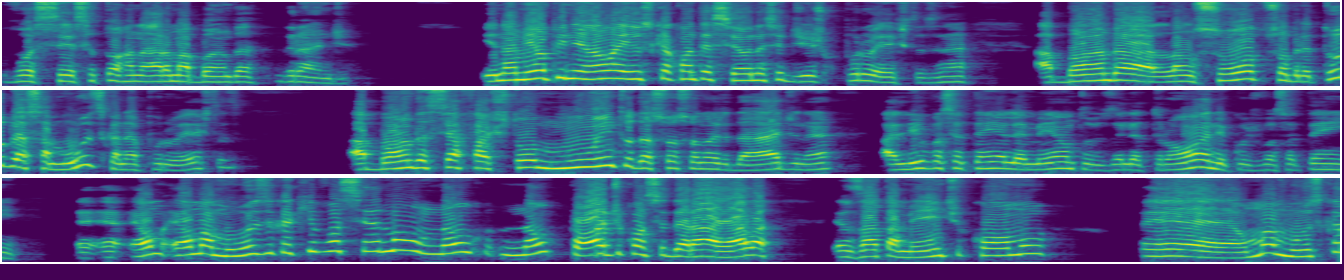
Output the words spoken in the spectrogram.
você se tornar uma banda grande. E na minha opinião é isso que aconteceu nesse disco Puro Êxtase, né? A banda lançou, sobretudo essa música, né, Puro Êxtase. A banda se afastou muito da sua sonoridade, né? Ali você tem elementos eletrônicos, você tem é, é, é, é uma música que você não, não, não pode considerar ela exatamente como é uma música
